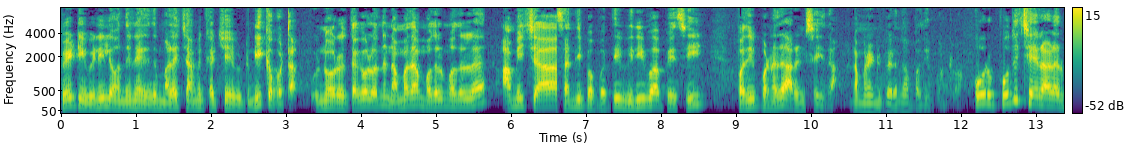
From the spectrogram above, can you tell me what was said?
பேட்டி வெளியில் வந்துன்னே இது மலைச்சாமி கட்சியை விட்டு நீக்கப்பட்டார். இன்னொரு தகவல் வந்து நம்ம தான் முதல் முதல்ல அமித்ஷா சந்திப்பை பற்றி விரிவாக பேசி பதிவு பண்ணது அரண்சை தான். நம்ம ரெண்டு பேரும் தான் பதிவு பண்ணுறோம் ஒரு பொதுச் செயலாளர்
